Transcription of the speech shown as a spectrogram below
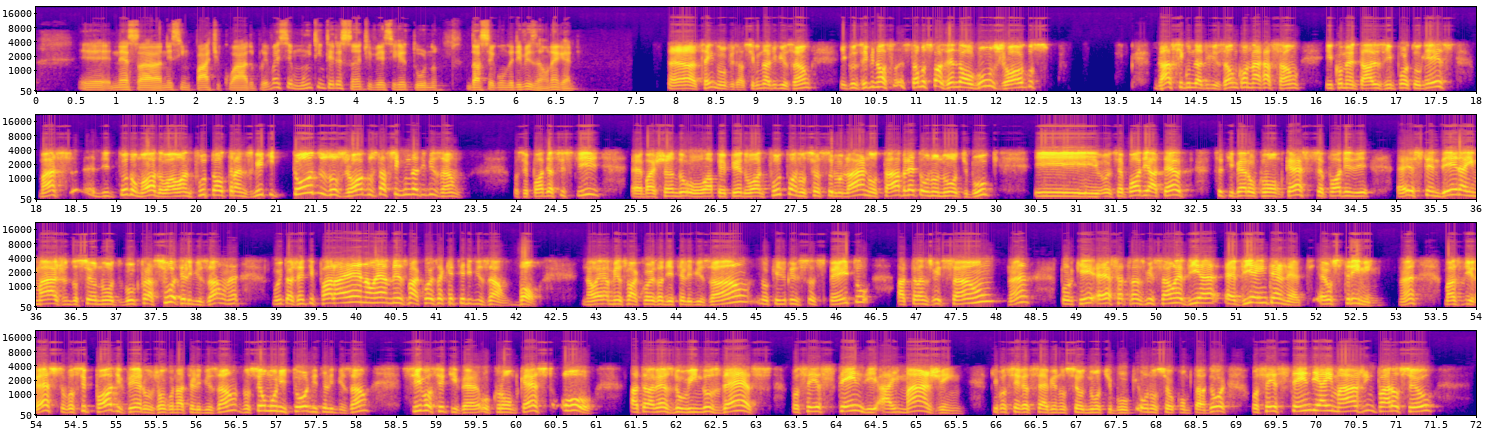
é, nessa, nesse empate quádruplo. Vai ser muito interessante ver esse retorno da segunda divisão, né, Gerd? É, sem dúvida. A segunda divisão, inclusive, nós estamos fazendo alguns jogos da segunda divisão com narração e comentários em português, mas, de todo modo, o OneFootball transmite todos os jogos da segunda divisão. Você pode assistir é, baixando o app do OneFootball no seu celular, no tablet ou no notebook, e você pode até, se tiver o Chromecast, você pode é, estender a imagem do seu notebook para a sua televisão, né? Muita gente fala, é, não é a mesma coisa que televisão. Bom, não é a mesma coisa de televisão no que diz respeito à transmissão, né? Porque essa transmissão é via, é via internet, é o streaming, né? Mas de resto, você pode ver o jogo na televisão, no seu monitor de televisão, se você tiver o Chromecast ou através do Windows 10, você estende a imagem que você recebe no seu notebook ou no seu computador, você estende a imagem para o seu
